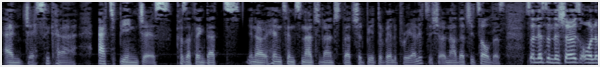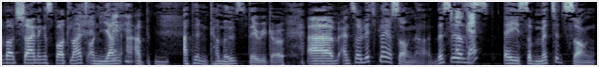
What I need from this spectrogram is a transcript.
and Jessica at Being Jess. Cause I think that's, you know, hint, hint, nudge, nudge. That should be a developed reality show now that she told us. So listen, the show is all about shining a spotlight on young up, up and comers. There we go. Um, and so let's play a song now. This is Okay. a submitted song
